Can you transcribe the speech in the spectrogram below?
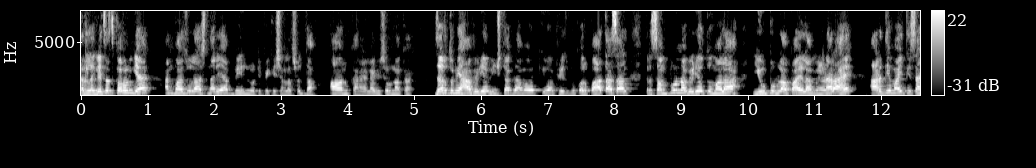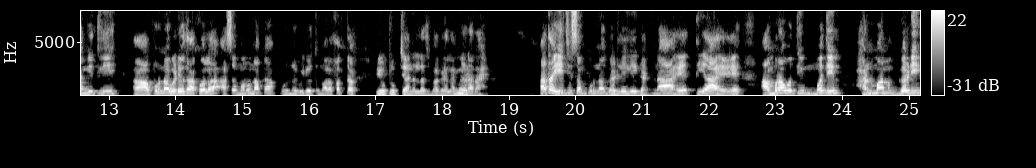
तर लगेचच करून घ्या आणि बाजूला असणाऱ्या बेल नोटिफिकेशनला सुद्धा ऑन करायला विसरू नका. जर तुम्ही हा व्हिडिओ इंस्टाग्रामवर किंवा फेसबुकवर पाहत असाल तर संपूर्ण व्हिडिओ तुम्हाला यूट्यूबला पाहायला मिळणार आहे. अर्धी माहिती सांगितली अपूर्ण व्हिडिओ दाखवला असं म्हणू नका. पूर्ण व्हिडिओ तुम्हाला फक्त यूट्यूब चॅनललाच बघायला मिळणार आहे. आता ही जी संपूर्ण घडलेली घटना आहे ती आहे अमरावतीमधील हनुमानगढी हनुमानगडी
